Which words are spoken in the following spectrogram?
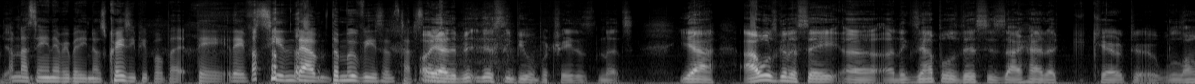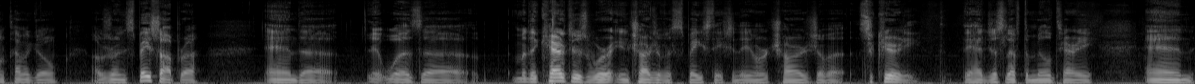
Yeah. I'm not saying everybody knows crazy people, but they they've seen them the movies and stuff. So Oh yeah, they've, they've seen people portrayed as nuts. Yeah, I was gonna say uh, an example of this is I had a character a long time ago. I was running space opera, and uh, it was uh, but the characters were in charge of a space station. They were in charge of a security. They had just left the military, and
